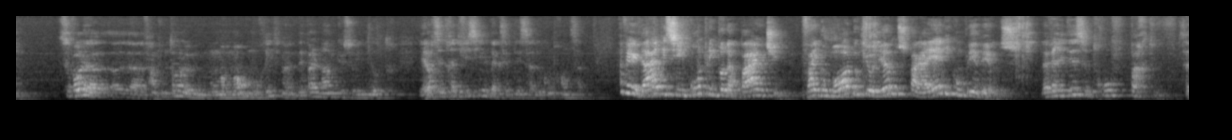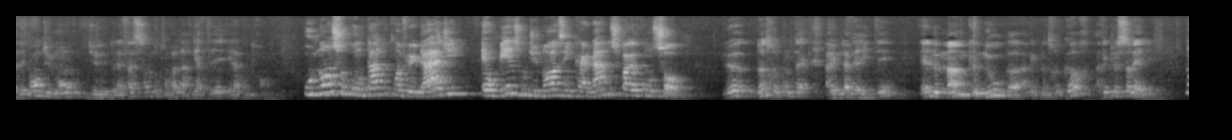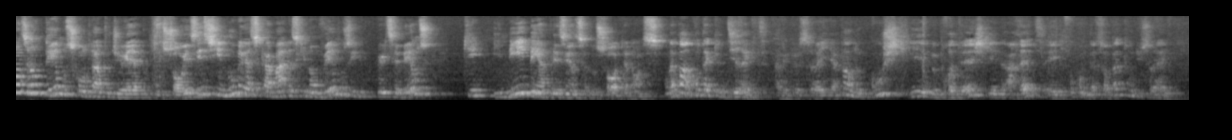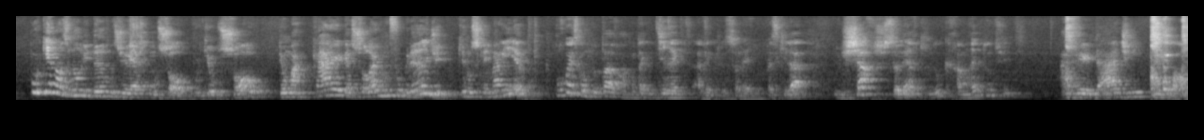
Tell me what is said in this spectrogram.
Souvent, le- euh, enfin tout le temps, le- mon moment, mon rythme n'est pas le même que celui de l'autre. Et alors c'est très difficile d'accepter ça, de comprendre ça. A verdade se encontra em toda parte, vai do modo que olhamos para ela e compreendemos. La vérité se trouve partout. Ça dépend du monde, du- de la façon dont on va la regarder et la comprendre. O nosso contato com a verdade é o mesmo de nós encarnados para com o sol. Le- notre contact avec la vérité est le même que nous, euh, avec notre corps, avec le soleil. Nós não temos contato direto com o sol. Existem inúmeras camadas que não vemos e percebemos que inibem a presença do sol até nós. On n'a pas un contact direct avec le soleil. Il y a plein de couches qui nous protègent, qui arrêtent, et il faut qu'on ne perçoive pas tout du soleil. Por que nós não lidamos direto com o sol? Porque o sol tem uma carga solar muito grande que nos queimaria. Pourquoi est-ce qu'on ne peut pas avoir un contact direct avec le soleil Parce qu'il a une charge solaire qui nous cramerait tout de suite. A verdade é igual.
